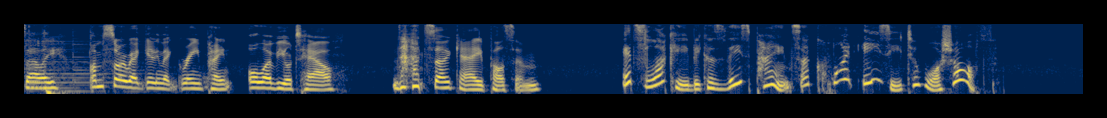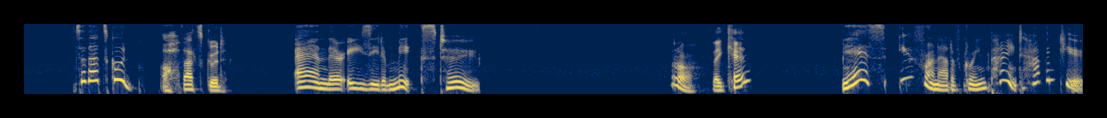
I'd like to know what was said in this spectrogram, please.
Sally, I'm sorry about getting that green paint all over your towel. That's okay, Possum. It's lucky because these paints are quite easy to wash off. So that's good. Oh, that's good. And they're easy to mix too. Oh, they can? Yes, you've run out of green paint, haven't you?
